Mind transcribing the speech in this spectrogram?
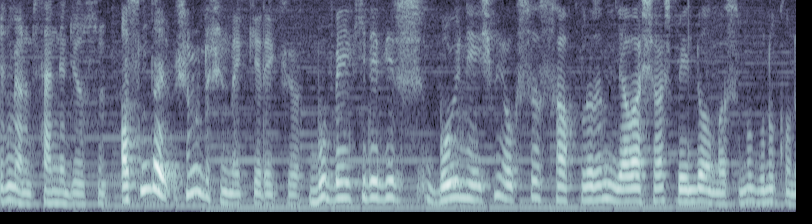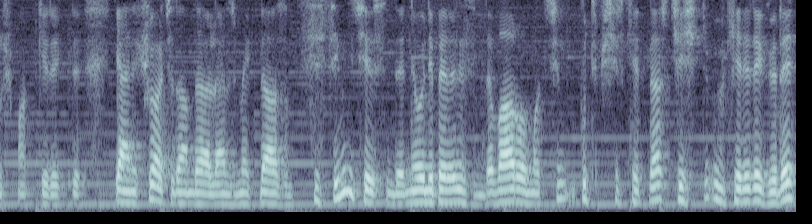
bilmiyorum sen ne diyorsun? Aslında şunu düşünmek gerekiyor. Bu belki de bir boyun eğişimi yoksa safların yavaş yavaş belli olması mı bunu konuşmak gerekli. Yani şu açıdan değerlendirmek lazım. Sistemin içerisinde neoliberalizmde var olmak için bu tip şirketler çeşitli ülkelere göre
